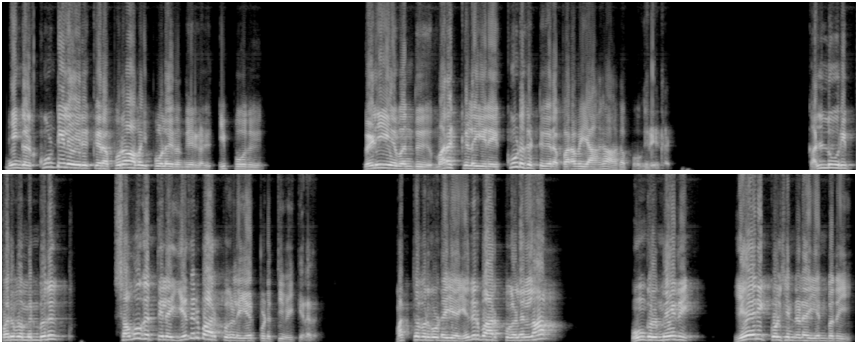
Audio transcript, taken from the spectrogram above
நீங்கள் கூண்டிலே இருக்கிற புறாவை போல இருந்தீர்கள். இப்போது வெளியே வந்து மரக்கிளையிலே கூடு கட்டுகிற பறவையாக ஆகப் போகிறீர்கள். கல்லூரி பருவம் என்பது சமூகத்திலே எதிர்பார்ப்புகளை ஏற்படுத்தி வைக்கிறது. மற்றவர்களுடைய எதிர்பார்ப்புகள் எல்லாம் உங்கள் மீது ஏறிக்கொள்கின்றன என்பதை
